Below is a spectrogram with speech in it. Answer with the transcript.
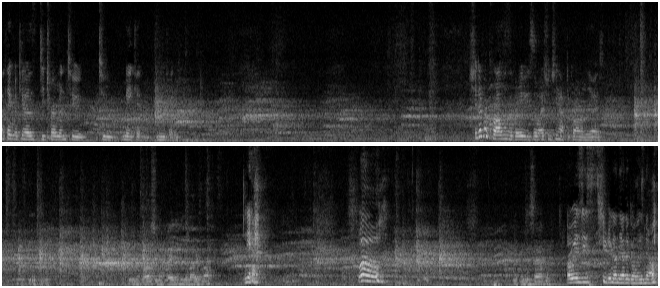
I think Michaela's determined to to make it moving. She never crawls as a baby, so why should she have to crawl on the ice? Didn't crawl, she went right into the butterfly. Yeah. Whoa! What just happened? Oh, Izzy's shooting on the other goalies now.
